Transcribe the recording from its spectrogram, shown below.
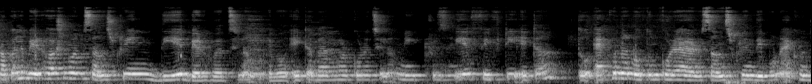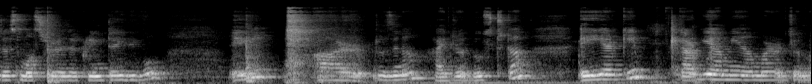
সকালে বের হওয়ার সময় আমি সানস্ক্রিন দিয়ে বের হয়েছিলাম এবং এটা ব্যবহার করেছিলাম নিউট্রিজিএ ফিফটি এটা। তো এখন আর নতুন করে আর সানস্ক্রিন দিব না এখন জাস্ট ময়শ্চারাইজার ক্রিমটাই দিব। এই আর হাইড্রা বুস্টটা এই আর কি। তারপরে আমি আমার জন্য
